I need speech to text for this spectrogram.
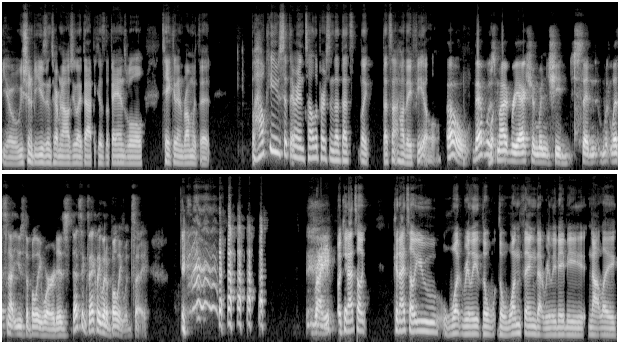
you know, we shouldn't be using terminology like that because the fans will take it and run with it. But how can you sit there and tell the person that that's like that's not how they feel? Oh, that was What- my reaction when she said, "Let's not use the bully word." Is that's exactly what a bully would say? Right. But can I tell can I tell you what really the the one thing that really made me not like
